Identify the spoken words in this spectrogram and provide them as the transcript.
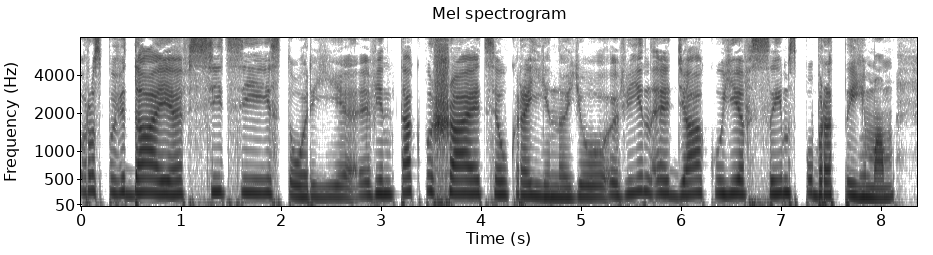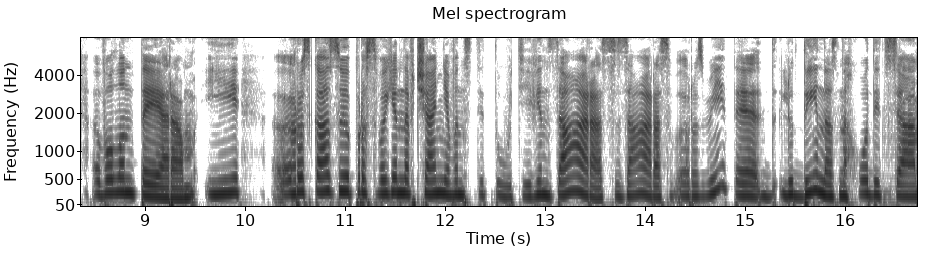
розповідає всі ці історії. Він так пишається Україною. Він е, дякує всім побратимам, волонтерам і е, розказує про своє навчання в інституті. Він зараз, зараз розумієте, людина знаходиться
